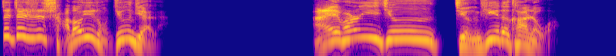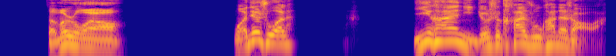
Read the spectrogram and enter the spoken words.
这真是傻到一种境界了。矮胖一惊，警惕的看着我，怎么说呀？我就说了，一看你就是看书看的少啊，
